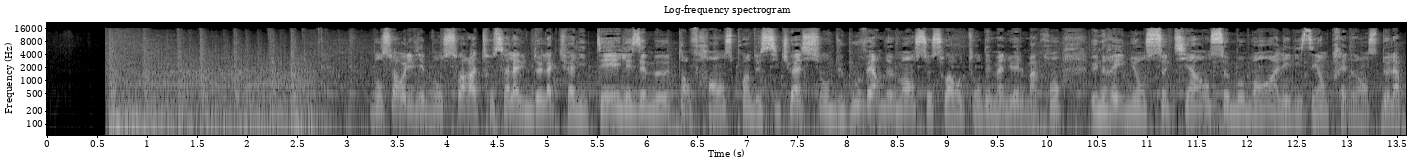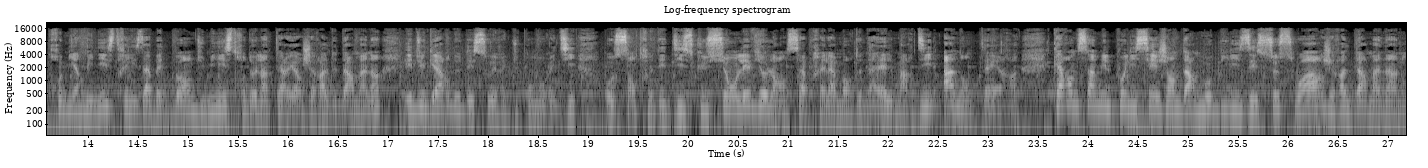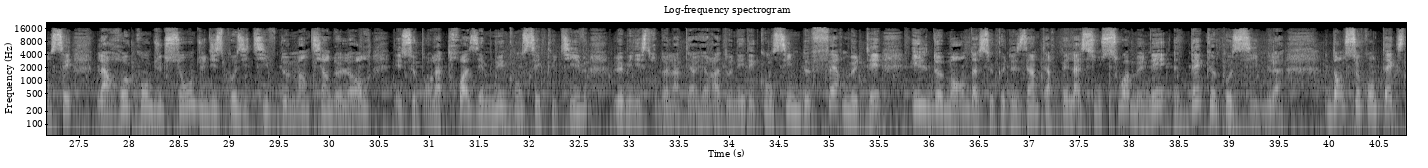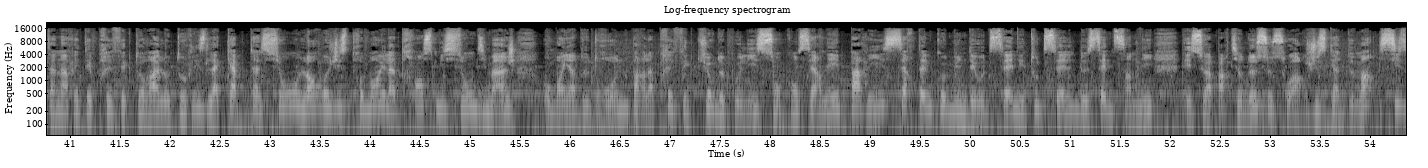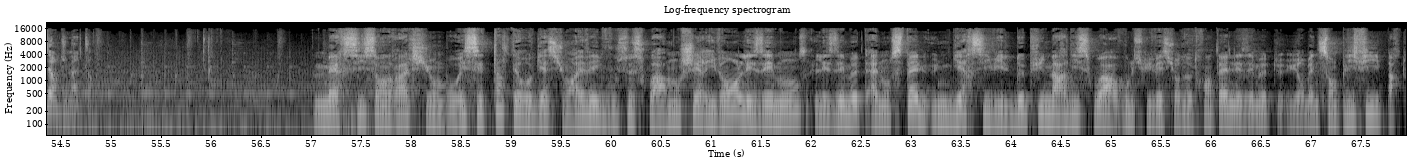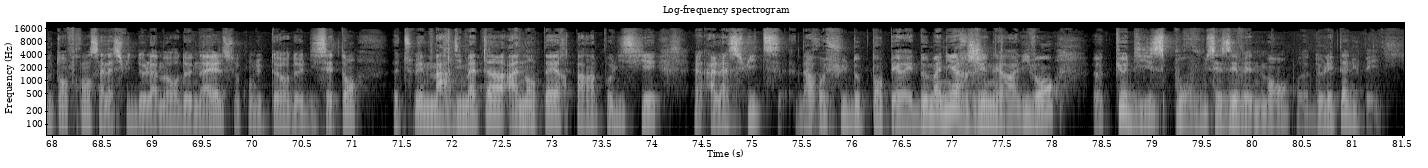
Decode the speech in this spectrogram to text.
Bonsoir Olivier, bonsoir à tous à la une de l'actualité. Les émeutes en France, point de situation du gouvernement ce soir autour d'Emmanuel Macron. Une réunion se tient en ce moment à l'Elysée en présence de la Première ministre Elisabeth Borne, du ministre de l'Intérieur Gérald Darmanin et du garde des Sceaux Éric Dupont-Moretti. Au centre des discussions, les violences après la mort de Naël mardi à Nanterre. 45 000 policiers et gendarmes mobilisés ce soir. Gérald Darmanin a annoncé la reconduction du dispositif de maintien de l'ordre et ce pour la troisième nuit consécutive. Le ministre de l'Intérieur a donné des consignes de fermeté. Il demande à ce que des interpellations soient menées dès que possible. Dans ce contexte, un arrêté préfectoral autorise la captation, l'enregistrement et la transmission d'images au moyen de drones par la préfecture de police. Sont concernées Paris, certaines communes des Hauts-de-Seine et toutes celles de Seine-Saint-Denis. Et ce à partir de ce soir jusqu'à demain, 6 h du matin. Merci Sandra Chiombo. Et cette interrogation avec vous ce soir, mon cher Yvan, les, émeutes, les émeutes annoncent-elles une guerre civile? Depuis mardi soir, vous le suivez sur notre antenne, les émeutes urbaines s'amplifient partout en France à la suite de la mort de Naël, ce conducteur de 17 ans tué mardi matin à Nanterre par un policier à la suite d'un refus d'obtempérer. De manière générale, Yvan, que disent pour vous ces événements de l'état du pays?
